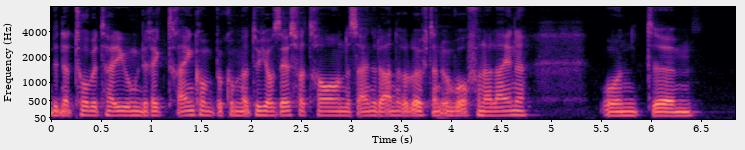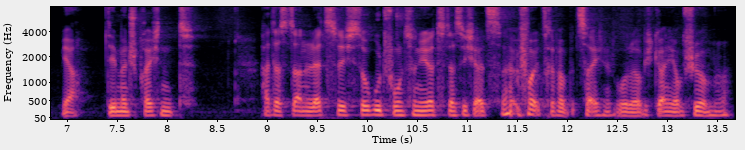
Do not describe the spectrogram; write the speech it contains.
mit einer Torbeteiligung direkt reinkommt, bekommt man natürlich auch Selbstvertrauen. Das eine oder andere läuft dann irgendwo auch von alleine. Und ähm, ja, dementsprechend hat das dann letztlich so gut funktioniert, dass ich als Volltreffer bezeichnet wurde. Habe ich gar nicht auf dem Schirm. Ja.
